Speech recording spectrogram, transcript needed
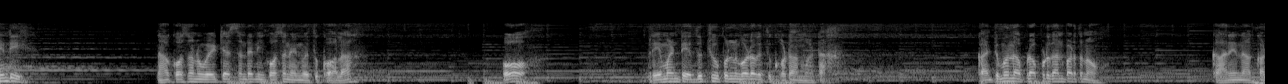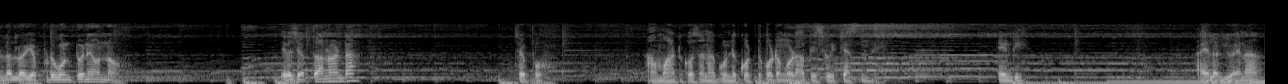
ఏంటి? నా కోసం నువ్వు వెయిట్ చేస్తుంటే నీ కోసం నేను వెతుక్కోవాలా? ప్రేమంటే ఎదురు చూపులను కూడా వెతుక్కోవడం అనమాట కంటి ముందు అప్పుడప్పుడు కనపడుతున్నావు. కానీ నా కళ్ళల్లో ఎప్పుడు ఉంటూనే ఉన్నావు. ఏదో చెప్తాను అంట? చెప్పు. ఆ మాట కోసం నా గుండె కొట్టుకోవడం కూడా ఆపేసి వచ్చేస్తుంది. ఏంటి? ఐ లవ్ యూ అయినా?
